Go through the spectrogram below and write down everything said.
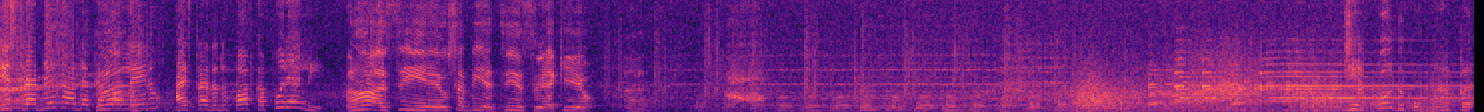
Estrada errada, cavaleiro. A Estrada do Pó fica por ali. Ah, sim, eu sabia disso. É que eu... Ah. Acordo com o mapa,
